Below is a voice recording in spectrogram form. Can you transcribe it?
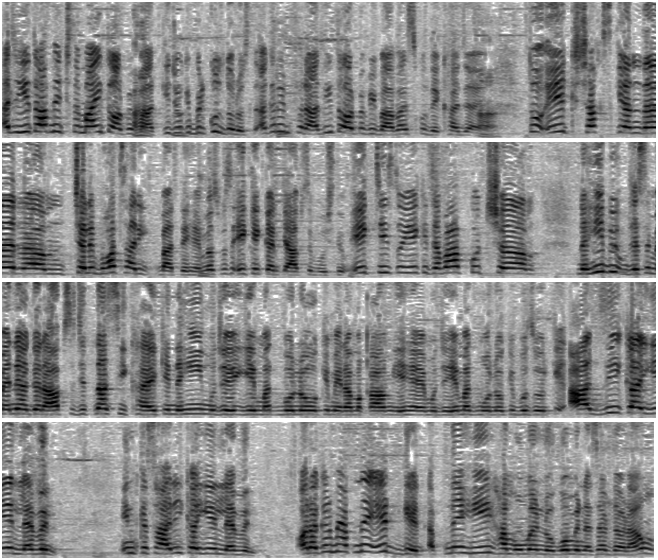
अच्छा ये तो आपने इज्तमाही तौर पे बात की जो कि बिल्कुल दुरुस्त है। अगर इनफरादी तौर पे भी बाबा इसको देखा जाए हाँ। तो एक शख्स के अंदर चले बहुत सारी बातें हैं। मैं उसमें से एक एक करके आपसे पूछती हूँ। एक चीज़ तो ये कि जब आप कुछ नहीं भी, जैसे मैंने अगर आपसे जितना सीखा है कि नहीं, मुझे ये मत बोलो कि मेरा मकाम ये है, मुझे ये मत बोलो कि बुज़ुर्ग, के आजी का ये लेवल, इनकसारी का ये लेवल। और अगर मैं अपने इर्द गिर्द, अपने ही हम उम्र लोगों में नज़र दौड़ाऊं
